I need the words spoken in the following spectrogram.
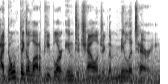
I don't think a lot of people are into challenging the military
